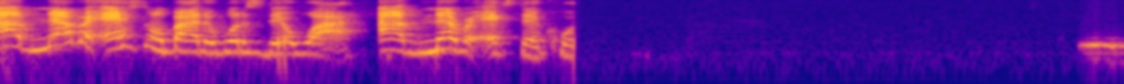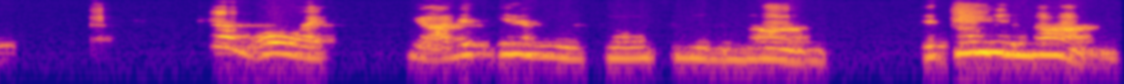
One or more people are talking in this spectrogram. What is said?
I've never asked nobody what is their why. I've never asked that question. Come on, y'all. This interview is going to be the bomb. It's going to be the bomb.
